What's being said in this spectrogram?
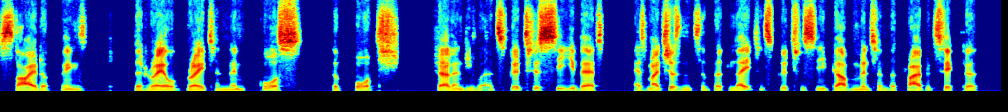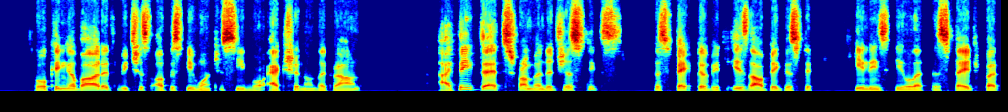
side of things, the rail freight, and then, of course, the port challenges. It's good to see that as much as it's a bit late, it's good to see government and the private sector talking about it. We just obviously want to see more action on the ground. I think that from a logistics perspective, it is our biggest Achilles heel at this stage. But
